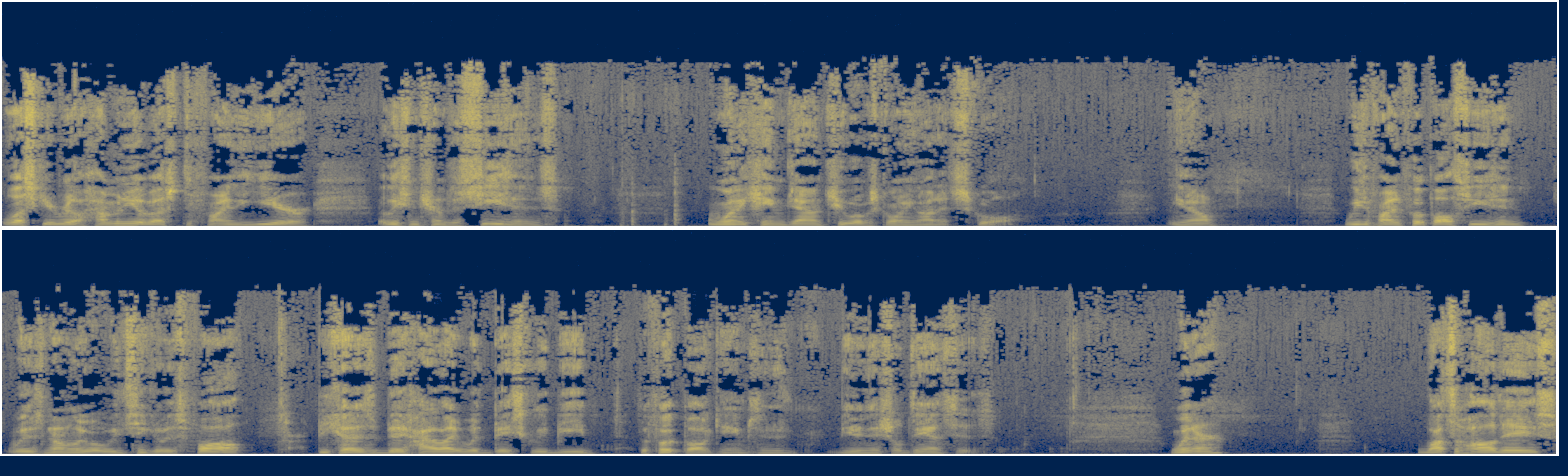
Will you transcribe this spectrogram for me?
let's get real. How many of us define the year, at least in terms of seasons, when it came down to what was going on at school? You know, we define football season was normally what we think of as fall because the big highlight would basically be the football games and the initial dances. Winter, lots of holidays,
